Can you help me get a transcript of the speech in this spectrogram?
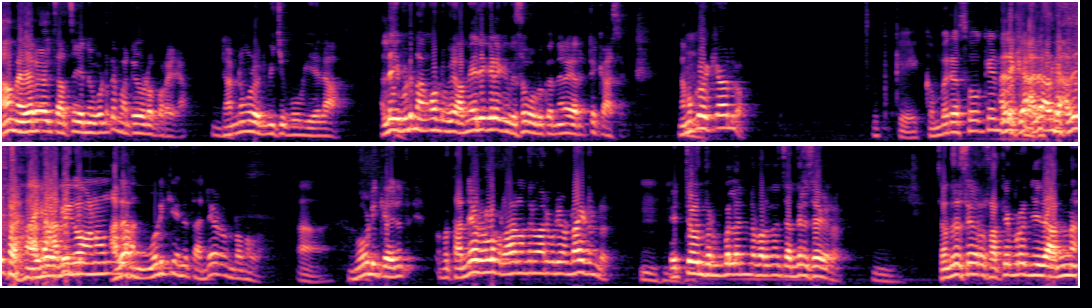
ആ മേഖലകൾ ചർച്ച ചെയ്യുന്ന കൂട്ടത്തിൽ മറ്റൊരു പറയാം. രണ്ടും കൂടെ ഒരുമിച്ച് പോവുകയില്ല. അല്ല ഇവിടുന്ന് അങ്ങോട്ട് അമേരിക്കയിലേക്ക് വിസ കൊടുക്കുന്നതിന് ഇരട്ടി കാശ്. നമുക്ക് വെക്കാമല്ലോ. കേൾക്കുമ്പോൾ രസമൊക്കെ അല്ല മോഡിക്ക് അതിന് തന്റെ ഉണ്ടെന്നുള്ളത് മോഡിക്ക് അതിന് അപ്പോൾ തന്റെ ഉള്ള പ്രധാനമന്ത്രിമാർ ഇവിടെ ഉണ്ടായിട്ടുണ്ട്. ഏറ്റവും ദുർബലൻ എന്ന് പറഞ്ഞ ചന്ദ്രശേഖരൻ ചന്ദ്രശേഖരൻ ചന്ദ്രശേഖർ സത്യപ്രതിജ്ഞ ചെയ്ത അന്ന്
